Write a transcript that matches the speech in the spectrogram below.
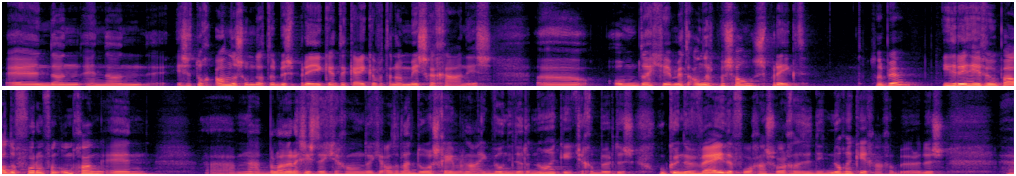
En dan, en dan is het toch anders om dat te bespreken en te kijken wat er nou misgegaan is, uh, omdat je met een andere persoon spreekt. Snap je? Iedereen heeft een bepaalde vorm van omgang en nou, het belangrijkste is dat je gewoon dat je altijd laat doorschemeren. Nou, ik wil niet dat het nog een keertje gebeurt. Dus hoe kunnen wij ervoor gaan zorgen dat het niet nog een keer gaat gebeuren? Dus uh,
